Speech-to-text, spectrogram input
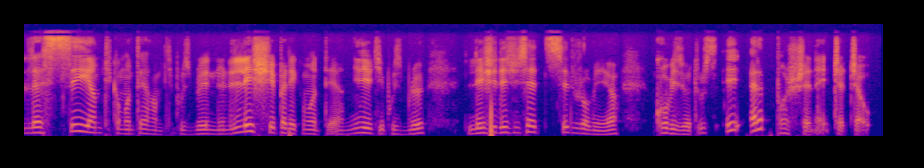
laissez un, petit commentaire, un petit pouce bleu. Ne léchez pas les commentaires ni les petits pouces bleus. Léchez des sucettes, c'est toujours meilleur. Gros bisous à tous et à la prochaine. ciao, ciao.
